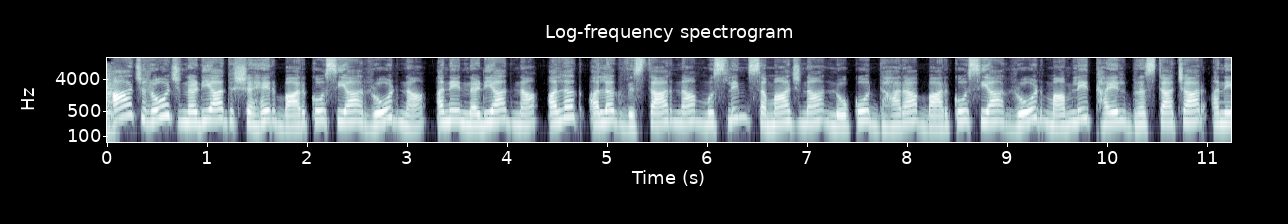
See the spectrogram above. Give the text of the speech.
આજ રોજ નડિયાદ શહેર બારકોસિયા રોડના અને નડિયાદના અલગ અલગ વિસ્તારના મુસ્લિમ સમાજના લોકો ધારા બારકોસિયા રોડ મામલે થયેલ ભ્રષ્ટાચાર અને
